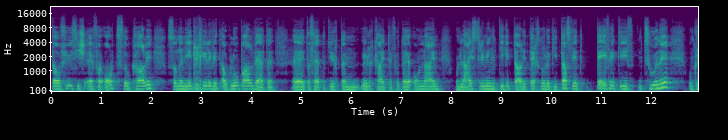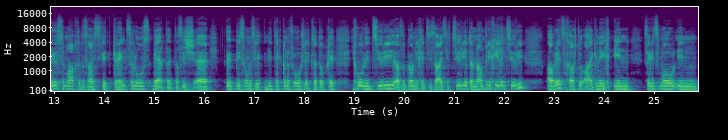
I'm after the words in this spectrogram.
da physisch äh, vor Ort, das Lokale, sondern jede Kille wird auch global werden. Äh, das hat natürlich dann Möglichkeiten von der Online- und Livestreaming, digitale Technologie. Das wird definitiv zunehmen und größer machen. Das heißt, es wird grenzenlos werden. Das ist äh, etwas, was man sich nicht hätte vorstellen können. Ich gesagt, okay, ich wohne in Zürich, also gehe ich jetzt ins ICF Zürich oder eine andere Kirche in Zürich. Aber jetzt kannst du eigentlich in, sag jetzt mal, in,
